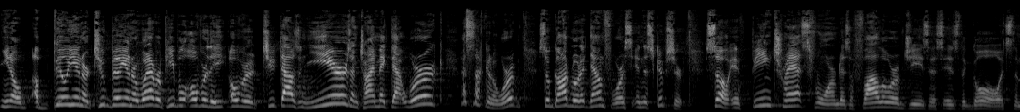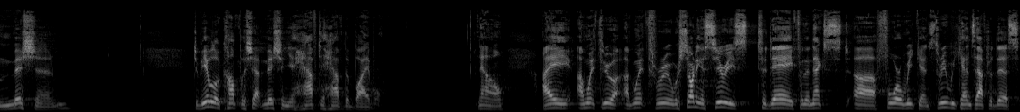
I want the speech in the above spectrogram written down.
you know, a billion or two billion or whatever people over the over 2,000 years and try and make that work. That's not going to work. So God wrote it down for us in the scripture. So if being transformed as a follower of Jesus is the goal, it's the mission, to be able to accomplish that mission, you have to have the Bible. Now, I, I went through, I went through, we're starting a series today for the next uh, four weekends, three weekends after this.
